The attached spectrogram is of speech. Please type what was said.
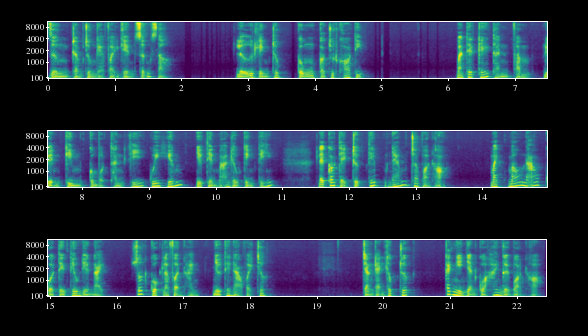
Dương Trầm Trung nghe vậy liền sững sờ. Lữ Linh Trúc cũng có chút khó tin. Bản thiết kế thần phẩm luyện kim cùng một thần khí quý hiếm như thiên mã lưu tình tí lại có thể trực tiếp ném cho bọn họ. Mạch máu não của tên thiếu niên này rốt cuộc là vận hành như thế nào vậy chứ? Chẳng lẽ lúc trước, cách nhìn nhận của hai người bọn họ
